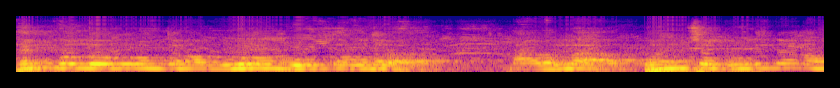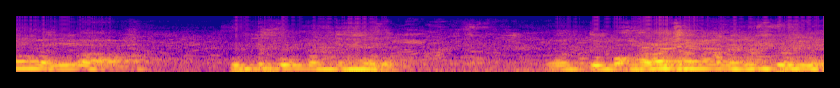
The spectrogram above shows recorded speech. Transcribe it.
ಹೆಂಗೆ ಬಂದವರು ಅಂತ ನಾವು ಮೂಲವನ್ನು ಹುಡುಕ್ತಾ ಹೋದ್ರ ನಾವೆಲ್ಲ ಪಂಚಭೂತಿನ ನಾವು ಎಲ್ಲ ಹುಟ್ಟಿಕೊಂಡಂತಹವರು ಇವತ್ತು ಬಹಳ ಜನ ನೆನಪಿರಲಿ,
